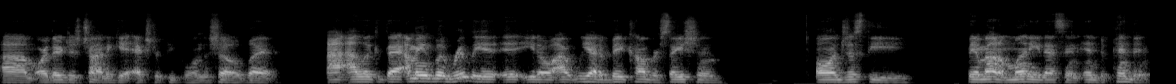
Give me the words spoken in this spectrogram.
um, or they're just trying to get extra people on the show. But I, I look at that. I mean, but really, it, it, you know, I, we had a big conversation on just the the amount of money that's in independent.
